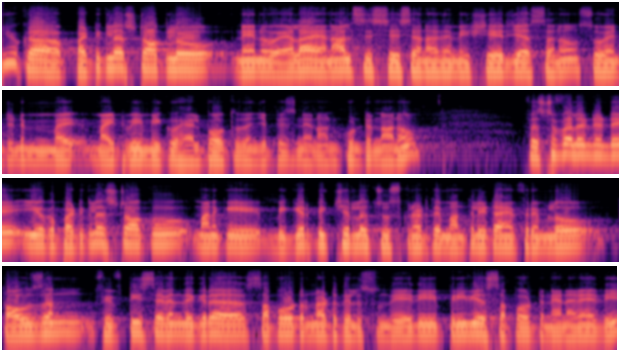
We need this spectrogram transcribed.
ఈ యొక్క పర్టికులర్ స్టాక్లో నేను ఎలా అనాలిసిస్ చేశాను అనేది మీకు షేర్ చేస్తాను. సో ఏంటంటే మై మైట్ బి మీకు హెల్ప్ అవుతుందని చెప్పేసి నేను అనుకుంటున్నాను. ఫస్ట్ ఆఫ్ ఆల్ ఏంటంటే ఈ యొక్క పర్టికులర్ స్టాకు మనకి బిగ్గర్ పిక్చర్లో చూసుకున్నట్లయితే మంత్లీ టైం ఫ్రేమ్లో థౌజండ్ ఫిఫ్టీ సెవెన్ దగ్గర సపోర్ట్ ఉన్నట్టు తెలుస్తుంది. ఏది ప్రీవియస్ సపోర్ట్ నేను అనేది.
